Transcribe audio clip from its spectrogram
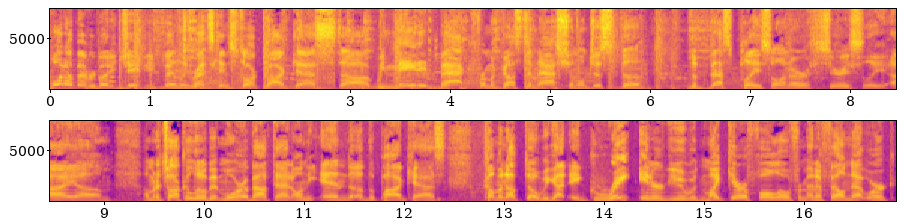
What up, everybody? JP Finley, Redskins Talk Podcast. Uh, we made it back from Augusta National, just the the best place on earth. Seriously, I um, I'm going to talk a little bit more about that on the end of the podcast. Coming up, though, we got a great interview with Mike Garafolo from NFL Network.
